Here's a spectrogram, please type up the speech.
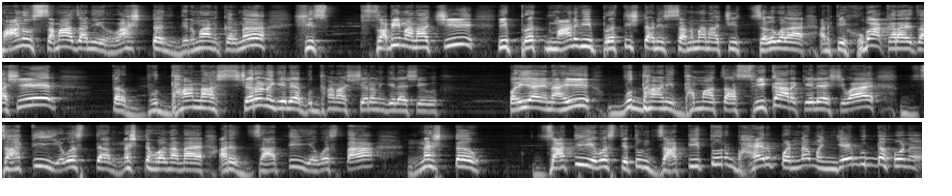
माणूस समाज आणि राष्ट्र निर्माण करणं ही स्वाभिमानाची ही प्र मानवी प्रतिष्ठा आणि सन्मानाची चळवळ आहे. आणि ती उभा करायचं असेल तर बुद्धांना शरण गेल्या बुद्धांना शरण गेल्याशिवाय पर्याय नाही. बुद्ध आणि धम्माचा स्वीकार केल्याशिवाय जाती व्यवस्था नष्ट होणार नाही. अरे जाती व्यवस्था नष्ट जाती व्यवस्थेतून जातीतून बाहेर पडणं म्हणजे बुद्ध होणं.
